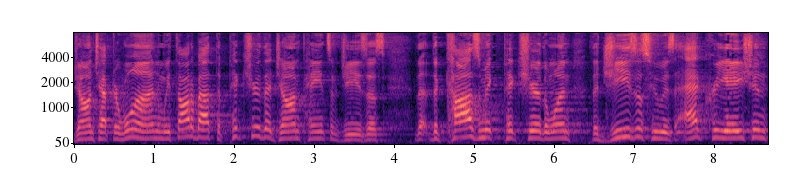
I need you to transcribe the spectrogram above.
John chapter 1, and we thought about the picture that John paints of Jesus. The, the cosmic picture, the one, the Jesus who is at creation,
